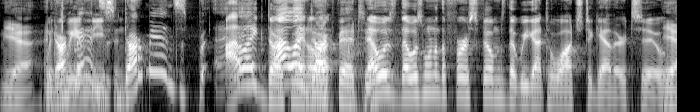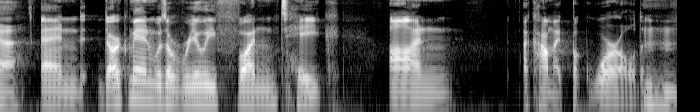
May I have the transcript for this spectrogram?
Yeah, and With Dark Liam Man's, Neeson. Dark Man's. I like Darkman. I like. Darkman too. That was that was one of the first films that we got to watch together too. yeah, And Darkman was a really fun take on a comic book world. Mm-hmm.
